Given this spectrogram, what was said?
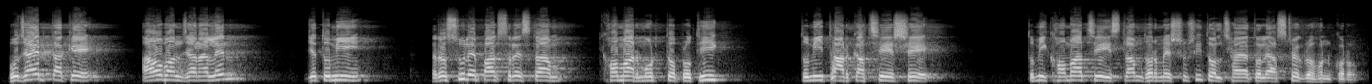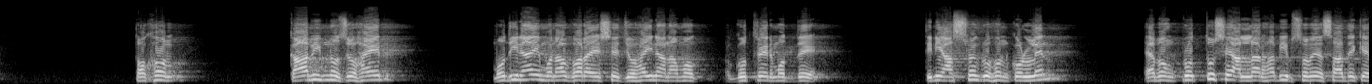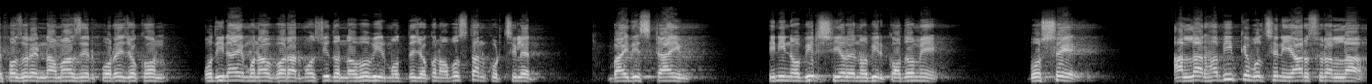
বুজাইর তাকে আহ্বান জানালেন যে, তুমি রসুলে পাকসর ইসলাম ক্ষমার মূর্ত প্রতীক, তুমি তার কাছে এসে তুমি ক্ষমা চেয়ে ইসলাম ধর্মের সুশীতল ছায়াতলে আশ্রয় গ্রহণ করো। তখন কাব ইবনু জোহাইর মদিনায় মোনাভরা এসে জোহাইনা নামক গোত্রের মধ্যে তিনি আশ্রয় গ্রহণ করলেন এবং প্রত্যুষে আল্লাহর হাবিব সোবে সাদেকে ফজরের নামাজের পরে যখন মদিনায় মোনাভরার মসজিদ ও নববীর মধ্যে যখন অবস্থান করছিলেন বাই দিস টাইম তিনি নবীর শিয়রে নবীর কদমে বসে আল্লাহর হাবিবকে বলছেন ইয়ার সুরাল্লাহ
